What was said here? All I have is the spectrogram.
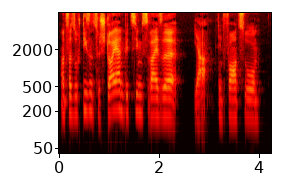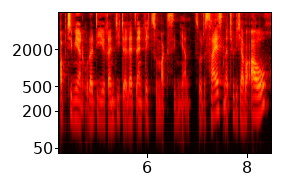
und versucht diesen zu steuern, beziehungsweise ja, den Fonds zu optimieren oder die Rendite letztendlich zu maximieren. So, das heißt natürlich aber auch,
